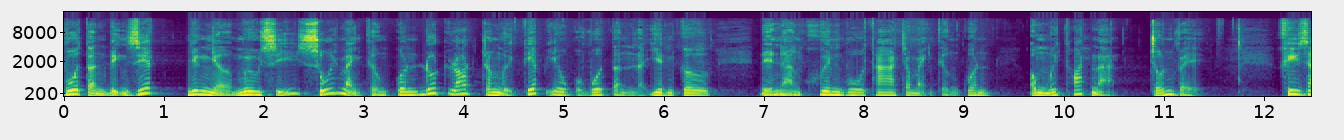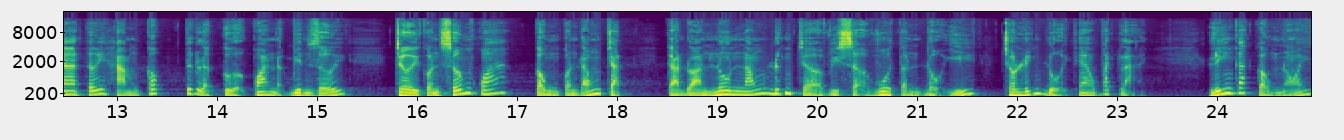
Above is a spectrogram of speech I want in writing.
Vua Tần định giết nhưng nhờ mưu sĩ xúi Mạnh Thường Quân đút lót cho người tiếp yêu của vua Tần là Yên Cơ để nàng khuyên vua tha cho Mạnh Thường Quân, ông mới thoát nạn, trốn về. Khi ra tới Hàm Cốc, tức là cửa quan ở biên giới, trời còn sớm quá, cổng còn đóng chặt, cả đoàn nôn nóng đứng chờ vì sợ vua Tần đổi ý, cho lính đuổi theo bắt lại. Lính các cổng nói,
